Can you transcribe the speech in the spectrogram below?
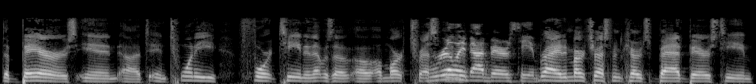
the Bears in, uh, in 2014. And that was a, a, Marc Trestman. Really bad Bears team. Right. And Marc Trestman coached bad Bears team.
